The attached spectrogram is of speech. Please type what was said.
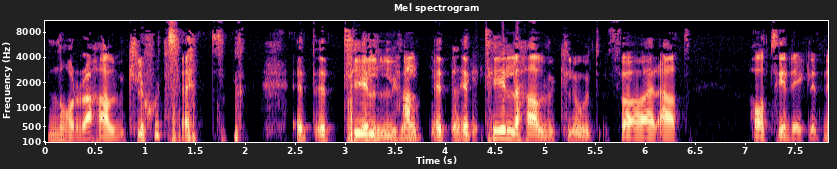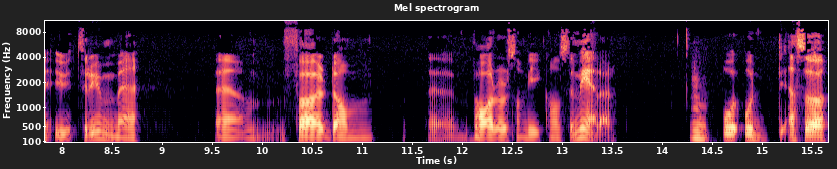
norra halvklotet. Ett, ett, till, liksom, ett, ett till halvklot för att ha tillräckligt med utrymme eh, för de eh, varor som vi konsumerar. Mm. Och, och alltså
